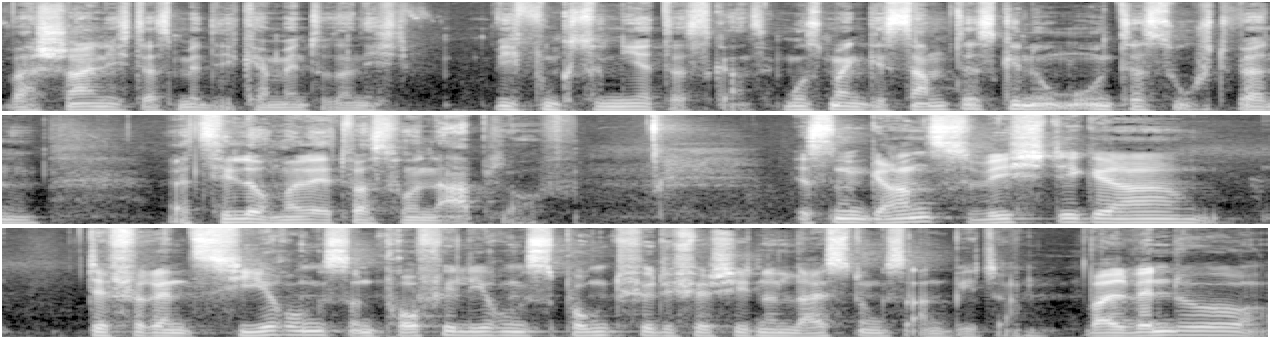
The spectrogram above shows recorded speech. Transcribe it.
wahrscheinlich das Medikament oder nicht. Wie funktioniert das Ganze? Muss mein gesamtes Genom untersucht werden? Erzähl doch mal etwas von Ablauf. Ist ein ganz wichtiger Differenzierungs- und Profilierungspunkt für die verschiedenen Leistungsanbieter. Weil wenn du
